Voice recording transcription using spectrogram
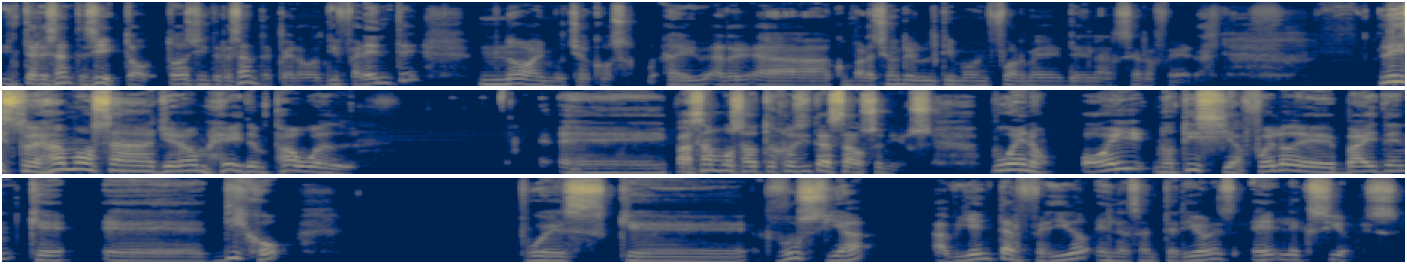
interesante, sí, todo, todo es interesante, pero diferente, no hay mucha cosa, hay, a, comparación del último informe de la Reserva Federal. Listo, dejamos a Jerome Hayden Powell. Eh, pasamos a otra cosita de Estados Unidos. Bueno, hoy noticia fue lo de Biden que eh, dijo pues que Rusia había interferido en las anteriores elecciones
